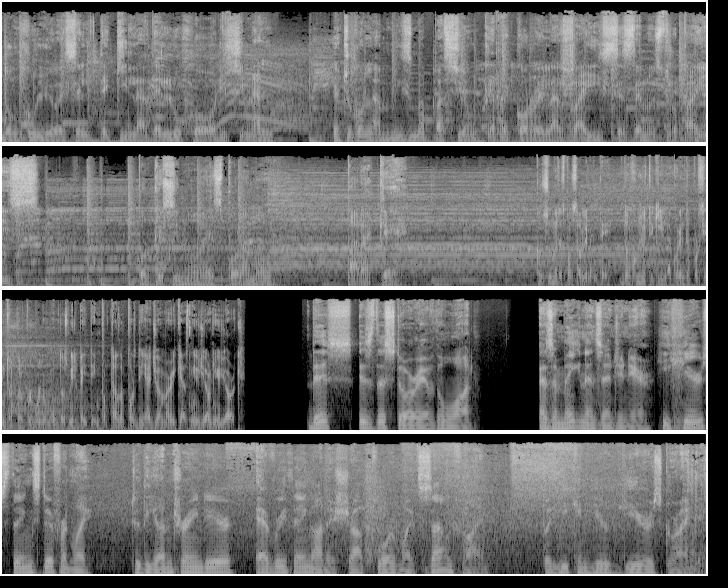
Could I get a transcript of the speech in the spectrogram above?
Don Julio es el tequila de lujo original, hecho con la misma pasión que recorre las raíces de nuestro país. Porque si no es por amor, ¿para qué? Consume responsablemente. Don Julio Tequila, 40% alcohol por volumen, 2020. Importado por Diageo Americas, New York, New York. This is the story of the one. As a maintenance engineer, he hears things differently. To the untrained ear, everything on his shop floor might sound fine, but he can hear gears grinding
